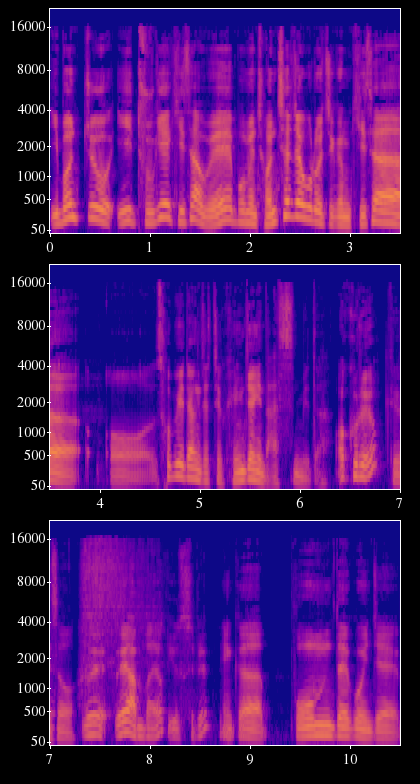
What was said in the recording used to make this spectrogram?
이번 주 이 두 개의 기사 외에 보면 전체적으로 지금 기사 어, 소비량 자체가 굉장히 낮습니다. 아 그래요? 그래서 왜 왜 안 봐요 뉴스를? 그러니까 봄 되고 이제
